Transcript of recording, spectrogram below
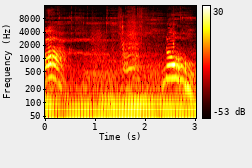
Ah! No!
